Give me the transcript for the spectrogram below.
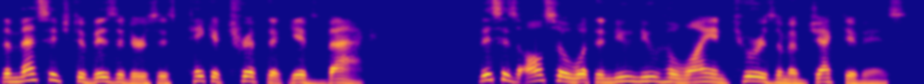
The message to visitors is, take a trip that gives back. This is also what the new New Hawaiian tourism objective is.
